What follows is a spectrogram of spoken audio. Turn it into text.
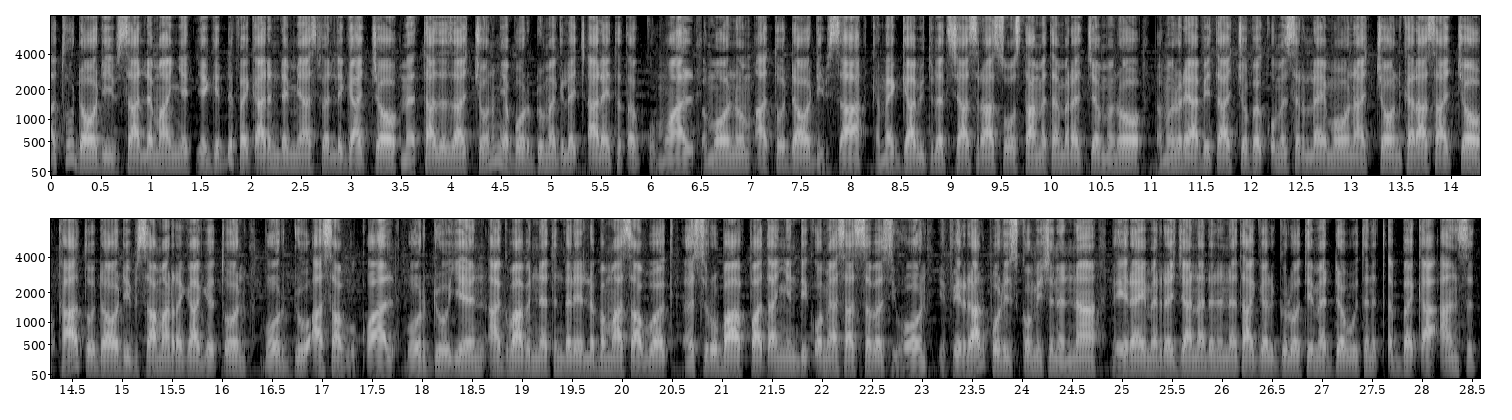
አቶ ዳውድ ኢብሳን ለማግኘት የግድ ፈቃድ እንደሚያስፈልጋቸው መታዘዛቸውንም የቦርዱ መግለጫ ላይ ተጠቁሟል። በመሆኑም አቶ ዳውድ ኢብሳ ከመጋቢት 2013 ዓ.ም ጀምሮ በመኖሪያ ቤታቸው በቁም እስር ላይ መሆናቸውን ከራሳቸው ከአቶ ዳውድ ኢብሳ ማረጋገጡን ቦርዱ አሳውቋል። ቦርዱ ይህን አግባብነት እንደሌለው በማሳወቅ እስሩ በአፋጣኝ እንዲቆም ያሳሰበ ሲሆን የፌዴራል ፖሊስ ኮሚሽን እና ብሔራዊ መረጃና ደህንነት አገልግሎት የመደቡትን ጥበቃ አንስተው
